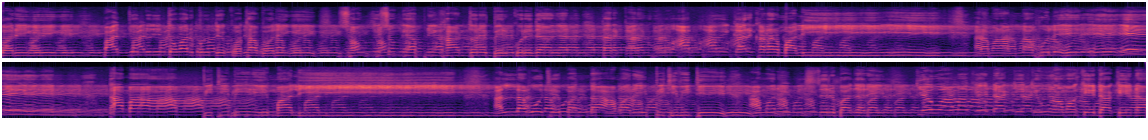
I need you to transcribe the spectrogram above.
করে গে। পাঁচজন যদি তোমার বিরুদ্ধে কথা বলে গে, সঙ্গে সঙ্গে আপনি ঘাট ধরে বের করে দেন তার কারণ হলো আপনি ওই কারখানার মালিক। আর আমার আল্লাহ হলে তামাম পৃথিবীর মালিক। আল্লাহ বলছে, বান্দা, আমার এই পৃথিবীতে, আমার এই বিশ্বের বাজারে কেউ আমাকে ডাকে, কেউ আমাকে ডাকে না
